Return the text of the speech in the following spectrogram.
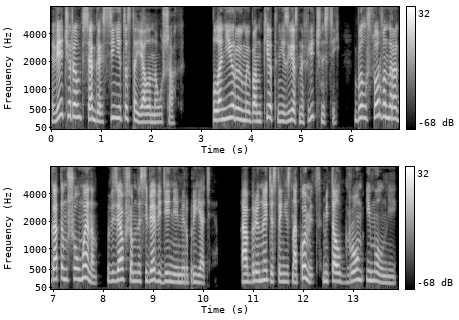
Вечером вся гостиница стояла на ушах. Планируемый банкет неизвестных личностей был сорван рогатым шоуменом, взявшим на себя ведение мероприятия. А брюнетистый незнакомец метал гром и молнии.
